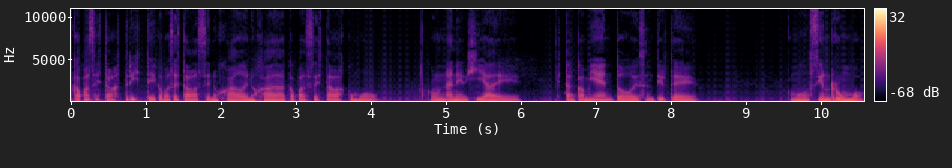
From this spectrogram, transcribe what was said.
capaz estabas triste, capaz estabas enojado, enojada, capaz estabas como con una energía de estancamiento, de sentirte como sin rumbo?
